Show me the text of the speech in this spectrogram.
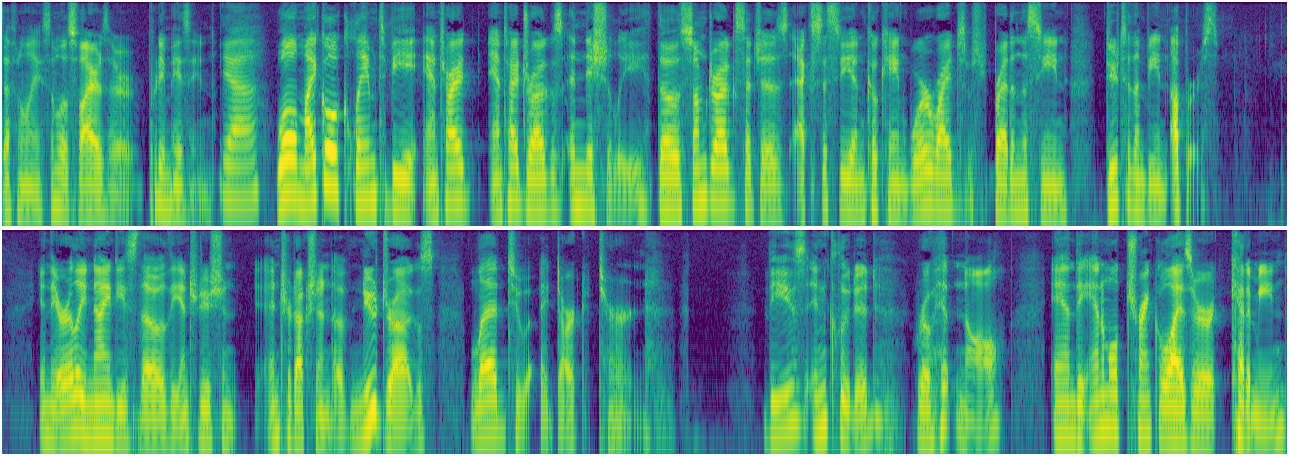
definitely. Some of those flyers are pretty amazing. Yeah. Well, Michael claimed to be anti anti drugs initially, though some drugs such as ecstasy and cocaine were widespread in the scene due to them being uppers. In the early 90s, though, the introduction introduction of new drugs led to a dark turn. These included rohypnol and the animal tranquilizer ketamine,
